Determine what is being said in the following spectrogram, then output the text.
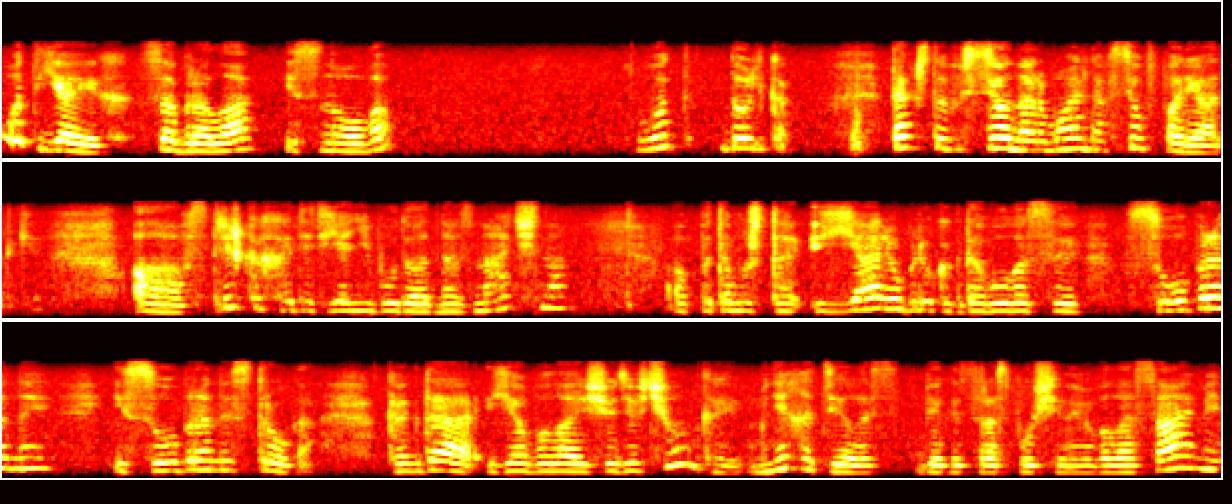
Вот я их собрала и снова. Вот долька. Так что все нормально, все в порядке. А в стрижках ходить я не буду однозначно, а, потому что я люблю, когда волосы собраны и собраны строго. Когда я была еще девчонкой, мне хотелось бегать с распущенными волосами,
